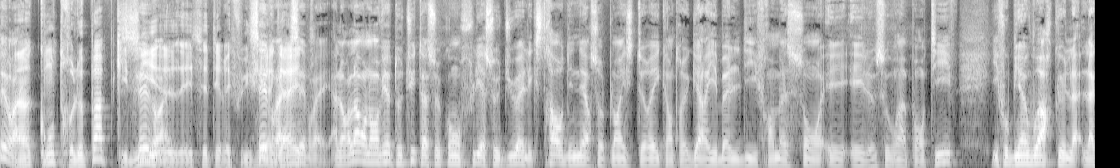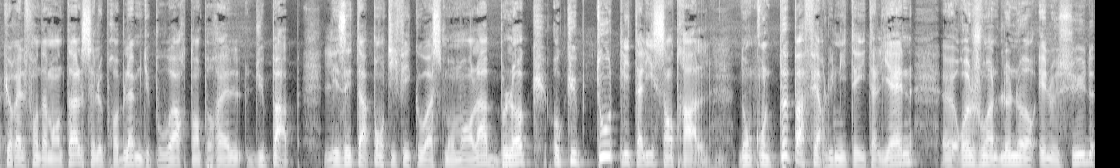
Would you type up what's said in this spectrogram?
hein, contre le pape qui lui euh, s'était réfugié à vrai, C'est vrai. Alors là, on en vient tout de suite à ce conflit, à ce duel extraordinaire sur le plan historique entre Garibaldi, franc-maçon, et, le souverain pontife. Il faut bien voir que la, querelle fondamentale, c'est le problème du pouvoir temporel du pape. Les États pontificaux à ce moment-là bloquent, occupent toute l'Italie centrale. Donc on ne peut pas faire l'unité italienne, euh, rejoindre le nord et le sud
